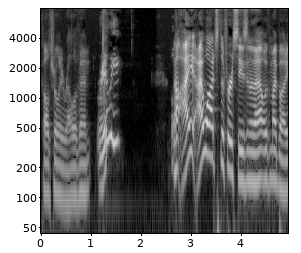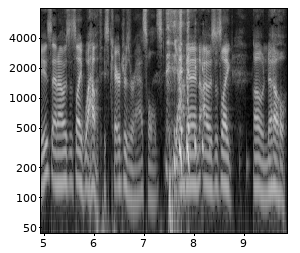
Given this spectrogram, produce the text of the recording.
culturally relevant. really? No, I I watched the first season of that with my buddies, and I was just like, wow, these characters are assholes. Yeah. And then I was just like, oh no,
